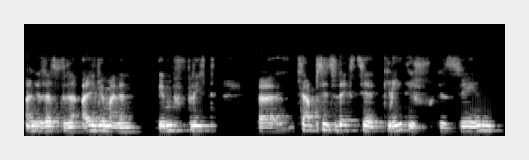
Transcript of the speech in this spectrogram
Ein Gesetz zu einer allgemeinen Impfpflicht äh, ich habe sie zunächst sehr kritisch gesehen,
